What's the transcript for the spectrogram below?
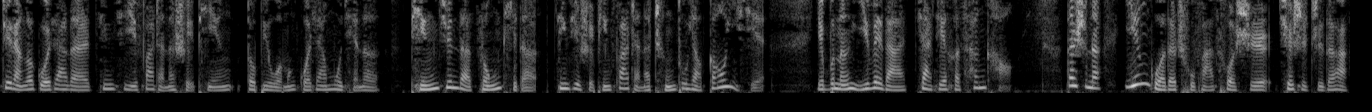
这两个国家的经济发展的水平都比我们国家目前的平均的总体的经济水平发展的程度要高一些，也不能一味的嫁接和参考。但是呢，英国的处罚措施却是值得啊，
